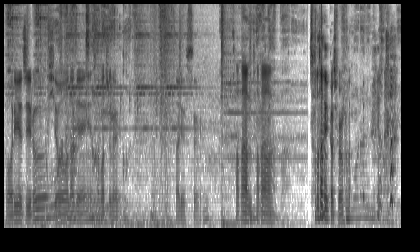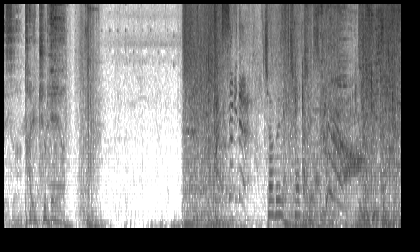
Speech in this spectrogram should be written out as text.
거리 유지로 시원하게 잡아주는 바리우스 차단 차단 차단하니까 감옥에서 탈출해야. 적을 처치했습니다.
